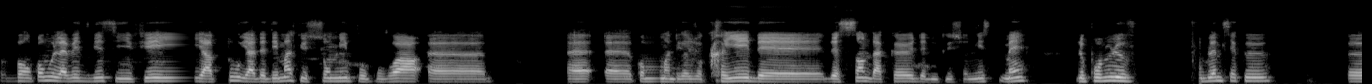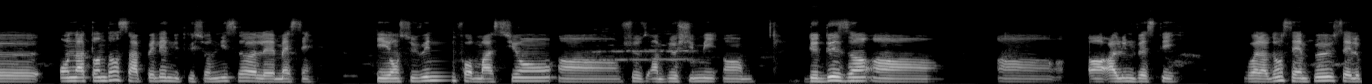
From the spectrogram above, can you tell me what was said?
Bon, comme vous l'avez bien signifié, il y a tout, il y a des démarches qui sont mises pour pouvoir, euh, euh, euh, comment dirais-je, créer des, des centres d'accueil des nutritionnistes. Mais le problème, le problème c'est que euh, on a tendance à appeler nutritionnistes les médecins qui ont suivi une formation en, chose, en biochimie en, de deux ans en, à l'université. Voilà, donc c'est un peu, c'est le,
